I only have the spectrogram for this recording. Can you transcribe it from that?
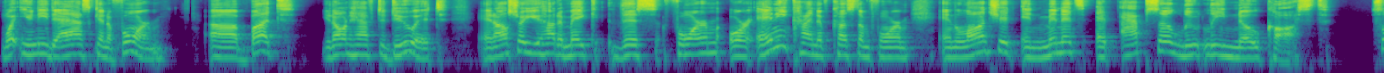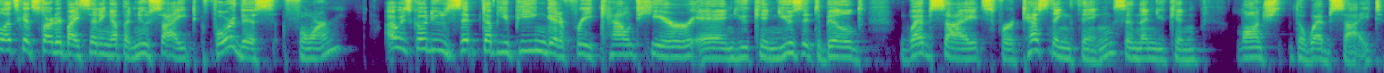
what you need to ask in a form. Uh, but you don't have to do it. And I'll show you how to make this form or any kind of custom form and launch it in minutes at absolutely no cost. So let's get started by setting up a new site for this form. I always go to ZipWP and get a free account here and you can use it to build websites for testing things and then you can launch the website.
